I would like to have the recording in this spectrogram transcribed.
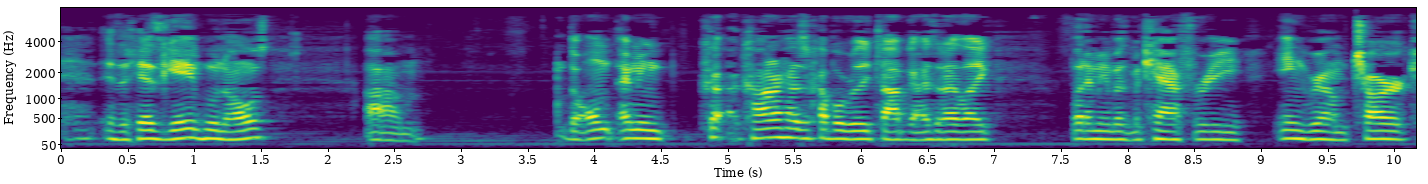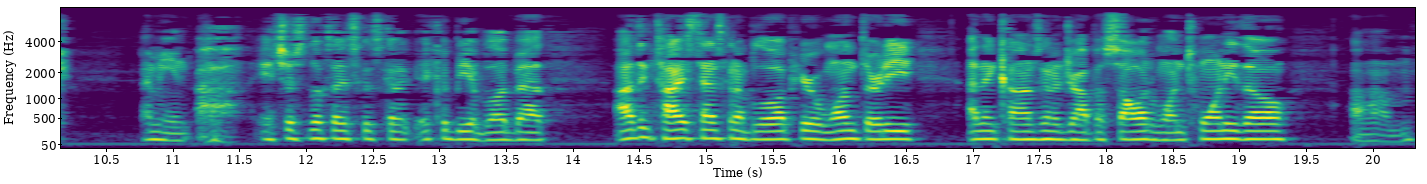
is it his game? Who knows? Um, the only, I mean, C- Connor has a couple really top guys that I like, but I mean with McCaffrey, Ingram, Chark, I mean, ah, it just looks like it's gonna, it could be a bloodbath. I think Ty's 10's gonna blow up here, 130. I think Khan's gonna drop a solid 120 though. Um,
